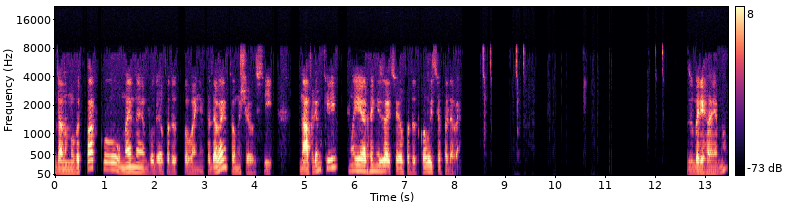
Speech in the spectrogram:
В даному випадку у мене буде оподаткування ПДВ, тому що всі напрямки моєї організації оподатковуються ПДВ. Зберігаємо,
